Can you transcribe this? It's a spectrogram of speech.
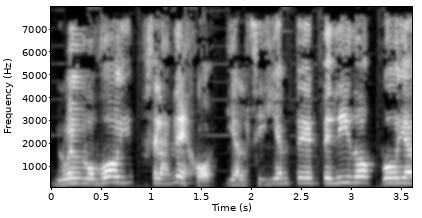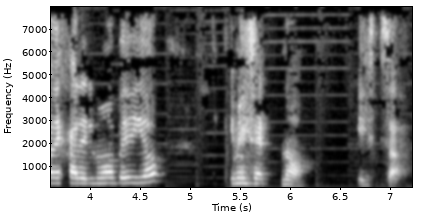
luego voy, se las dejo y al siguiente pedido voy a dejar el nuevo pedido y me dicen, no, Isa,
